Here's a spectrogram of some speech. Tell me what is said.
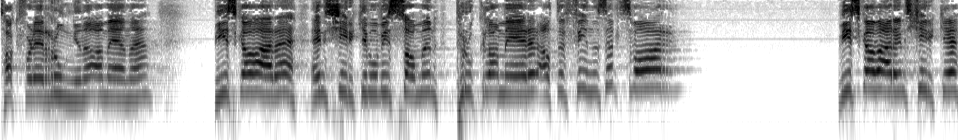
Takk for det rungende amenet. Vi skal være en kirke hvor vi sammen proklamerer at det finnes et svar. Vi skal være en kirke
